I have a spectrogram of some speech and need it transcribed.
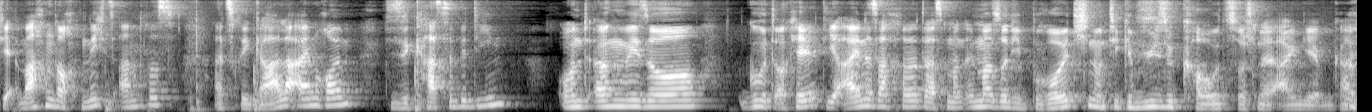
die machen doch nichts anderes als Regale einräumen, diese Kasse bedienen und irgendwie so, gut, okay, die eine Sache, dass man immer so die Brötchen und die Gemüsecodes so schnell eingeben kann.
